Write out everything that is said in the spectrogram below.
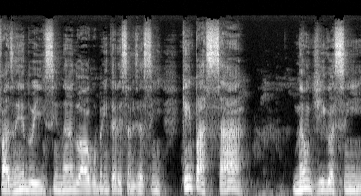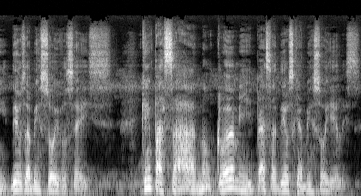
fazendo e ensinando algo bem interessante. Diz assim: quem passar, não digo assim, Deus abençoe vocês. Quem passar, não clame e peça a Deus que abençoe eles.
